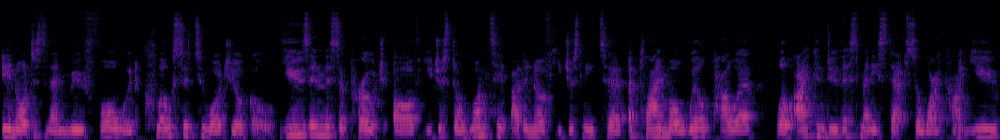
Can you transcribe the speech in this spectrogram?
in order to then move forward closer towards your goal. Using this approach of you just don't want it bad enough, you just need to apply more willpower. Well, I can do this many steps, so why can't you?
